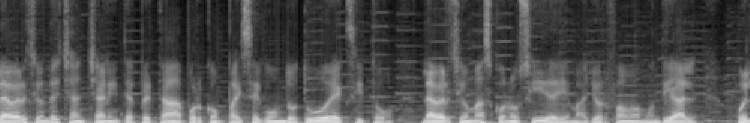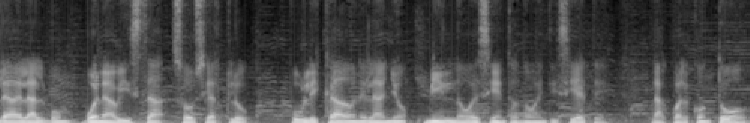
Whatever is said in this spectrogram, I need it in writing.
la versión de Chan Chan interpretada por Compay Segundo tuvo éxito, la versión más conocida y de mayor fama mundial fue la del álbum Buenavista Social Club, publicado en el año 1997, la cual contó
